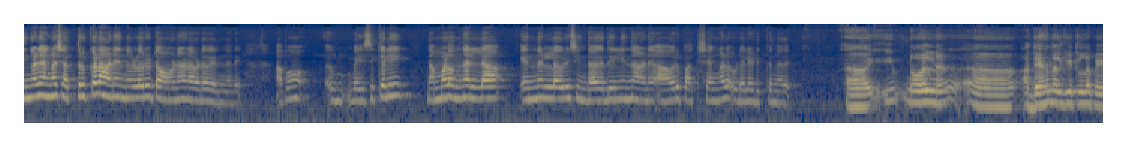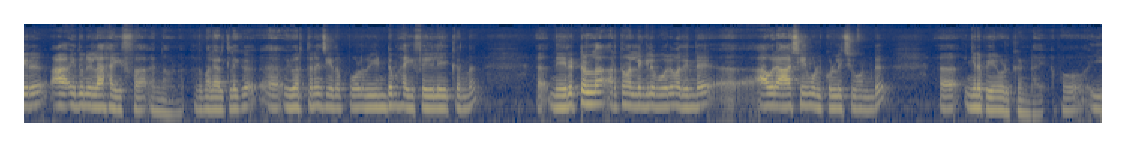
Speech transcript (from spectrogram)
നിങ്ങൾ ഞങ്ങൾ ശത്രുക്കളാണ് എന്നുള്ളൊരു ടോണാണ് അവിടെ വരുന്നത്. അപ്പോൾ ബേസിക്കലി നമ്മളൊന്നല്ല എന്നുള്ള ഒരു ചിന്താഗതിയിൽ നിന്നാണ് ആ ഒരു പക്ഷങ്ങൾ ഉടലെടുക്കുന്നത്. ഈ നോവലിന് അദ്ദേഹം നൽകിയിട്ടുള്ള പേര് ഇതുനില ഹൈഫ എന്നാണ്. അത് മലയാളത്തിലേക്ക് വിവർത്തനം ചെയ്തപ്പോൾ വീണ്ടും ഹൈഫയിലേക്കെന്ന് നേരിട്ടുള്ള അർത്ഥമല്ലെങ്കിൽ പോലും അതിന്റെ ആ ഒരു ആശയം ഉൾക്കൊള്ളിച്ചുകൊണ്ട് ഇങ്ങനെ പേര് കൊടുക്കുകയുണ്ടായി. അപ്പോൾ ഈ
